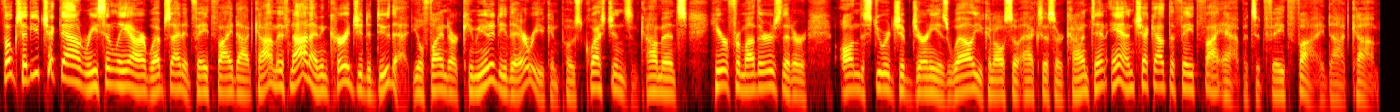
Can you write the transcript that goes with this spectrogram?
Folks, have you checked out recently our website at faithfi.com? If not, I'd encourage you to do that. You'll find our community there where you can post questions and comments, hear from others that are on the stewardship journey as well. You can also access our content and check out the FaithFi app. It's at faithfi.com.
